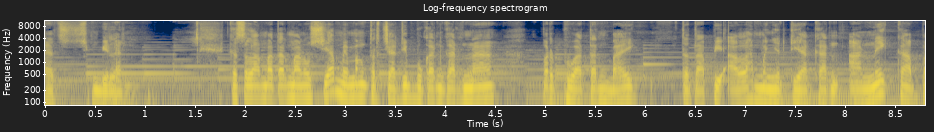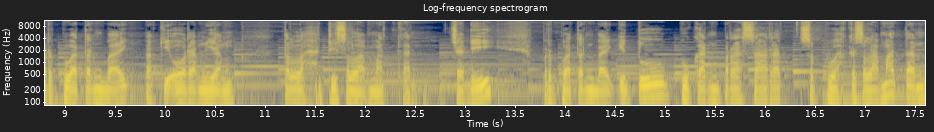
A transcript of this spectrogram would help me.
Ayat 9. Keselamatan manusia memang terjadi bukan karena perbuatan baik tetapi Allah menyediakan aneka perbuatan baik bagi orang yang telah diselamatkan. Jadi, perbuatan baik itu bukan prasyarat sebuah keselamatan,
